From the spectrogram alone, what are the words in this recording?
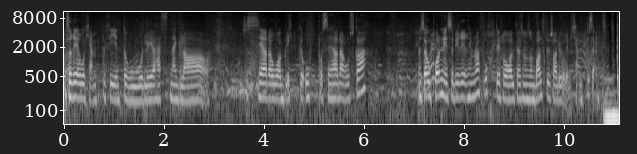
Og så rir hun kjempefint og rolig, og hesten er glad. Og så ser da hun har blikket opp og ser der hun skal. Men så er hun ponni, så de rir himla fort i forhold til sånn som Baltus hadde jo ridd kjempesent.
